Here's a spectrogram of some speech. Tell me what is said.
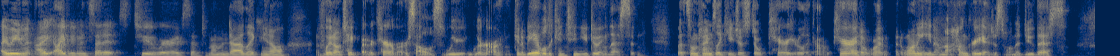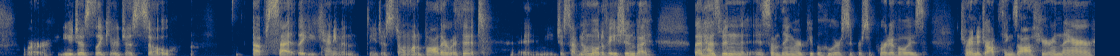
I mean, I, I've even said it too, where I've said to mom and dad, like, you know, if we don't take better care of ourselves, we, we're going to be able to continue doing this. And, but sometimes like you just don't care. You're like, I don't care. I don't want, I don't want to eat. I'm not hungry. I just want to do this. Or you just like, you're just so upset that you can't even, you just don't want to bother with it. And you just have no motivation. But that has been something where people who are super supportive always trying to drop things off here and there,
